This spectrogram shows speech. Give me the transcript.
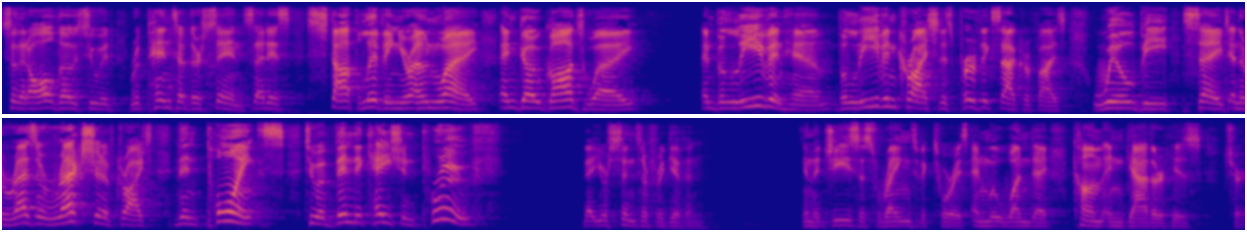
so that all those who would repent of their sins, that is, stop living your own way and go God's way, and believe in him, believe in Christ and his perfect sacrifice, will be saved. And the resurrection of Christ then points to a vindication, proof that your sins are forgiven and that Jesus reigns victorious and will one day come and gather his church.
